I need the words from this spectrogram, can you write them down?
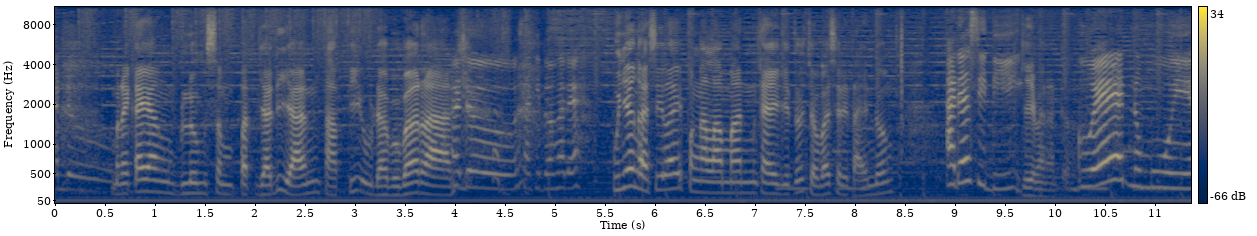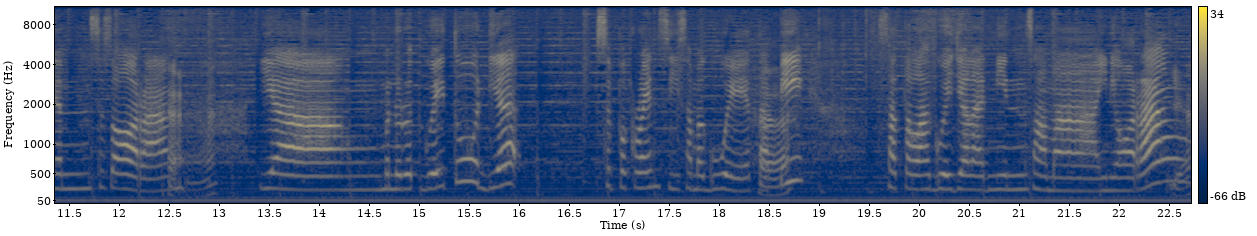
aduh. Mereka yang belum sempet jadian tapi udah bubaran. Aduh, sakit banget ya. Punya nggak sih Lai pengalaman kayak gitu? Coba ceritain dong. Ada sih di. Gimana tuh? Gue nemuin seseorang yang menurut gue itu dia sefrekuensi sama gue, tapi setelah gue jalanin sama ini orang, Iya.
